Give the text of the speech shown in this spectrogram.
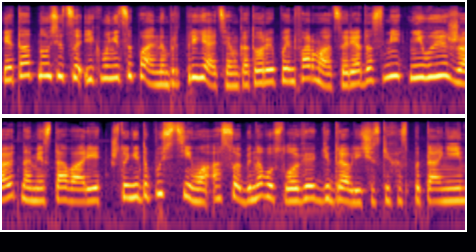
Это относится и к муниципальным предприятиям, которые, по информации ряда СМИ, не выезжают на место аварии, что недопустимо, особенно в условиях гидравлических испытаний.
